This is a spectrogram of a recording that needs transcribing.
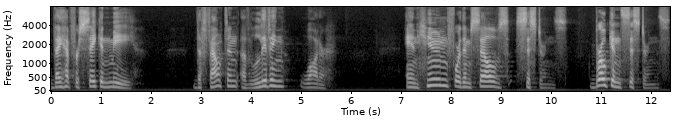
They have forsaken me, the fountain of living water, and hewn for themselves cisterns, broken cisterns,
